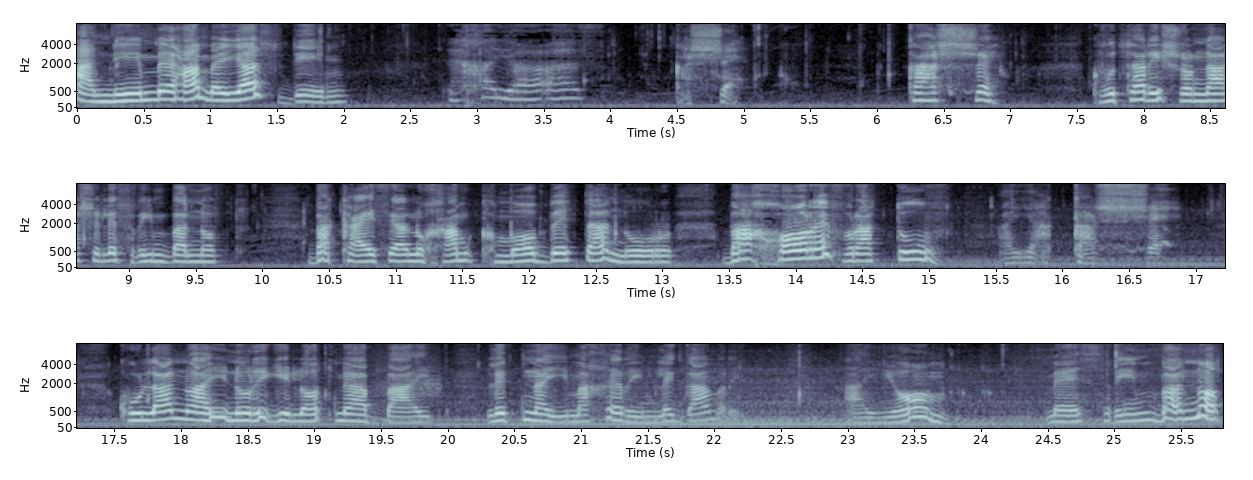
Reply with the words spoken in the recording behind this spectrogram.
אני מהמייסדים. איך היה אז? קשה. קשה. קבוצה ראשונה של עשרים בנות. בקיץ היה לנו חם כמו בתנור, בחורף רטוב. היה קשה. כולנו היינו רגילות מהבית לתנאים אחרים לגמרי. היום, מעשרים בנות,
